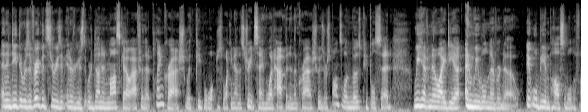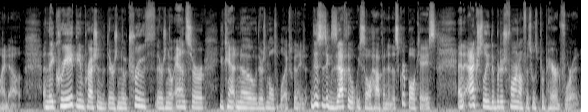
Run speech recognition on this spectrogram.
And indeed, there was a very good series of interviews that were done in Moscow after that plane crash with people just walking down the street saying what happened in the crash, who's responsible. And most people said, we have no idea and we will never know. It will be impossible to find out. And they create the impression that there's no truth, there's no answer, you can't know, there's multiple explanations. This is exactly what we saw happen in the Skripal case. And actually, the British Foreign Office was prepared for it.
